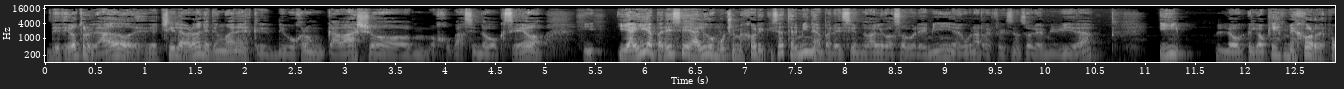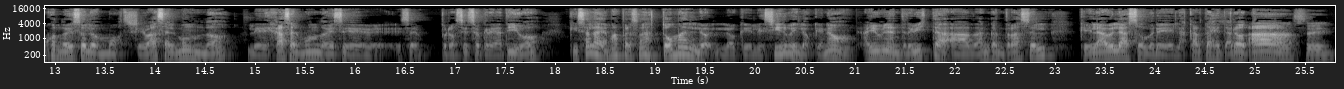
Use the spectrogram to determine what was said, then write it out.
desde otro lado, desde, che, la verdad que tengo ganas de dibujar un caballo mm, haciendo boxeo, y, y ahí aparece algo mucho mejor, y quizás termine apareciendo algo sobre mí, alguna reflexión sobre mi vida, y lo, lo que es mejor, después cuando eso lo llevas al mundo, le dejas al mundo ese, ese proceso creativo, quizás las demás personas toman lo, lo que les sirve y lo que no. Hay una entrevista a Duncan Trussell que él habla sobre las cartas de tarot. Ah, sí.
